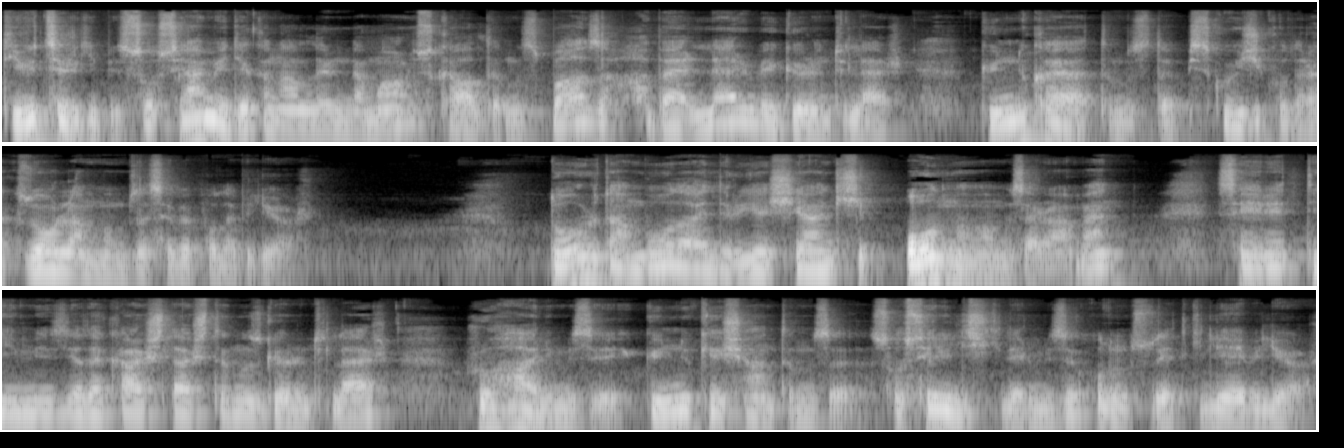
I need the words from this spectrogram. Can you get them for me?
Twitter gibi sosyal medya kanallarında maruz kaldığımız bazı haberler ve görüntüler günlük hayatımızda psikolojik olarak zorlanmamıza sebep olabiliyor. Doğrudan bu olayları yaşayan kişi olmamamıza rağmen seyrettiğimiz ya da karşılaştığımız görüntüler ruh halimizi, günlük yaşantımızı, sosyal ilişkilerimizi olumsuz etkileyebiliyor.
